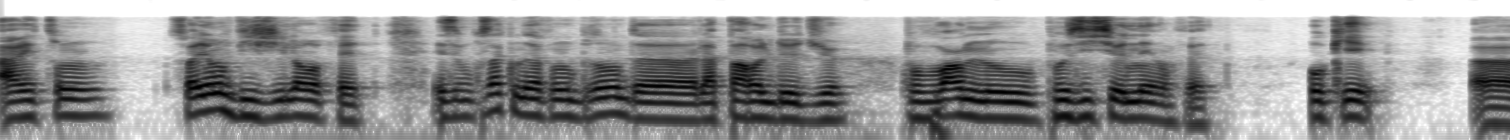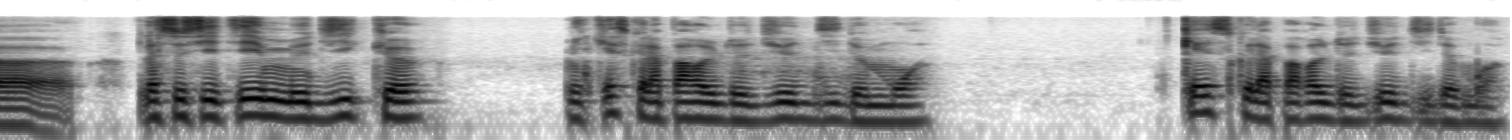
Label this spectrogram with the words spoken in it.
Arrêtons, soyons vigilants en fait. Et c'est pour ça que nous avons besoin de la parole de Dieu, pour pouvoir nous positionner en fait. Ok, euh, la société me dit que, mais qu'est-ce que la parole de Dieu dit de moi? Qu'est-ce que la parole de Dieu dit de moi?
